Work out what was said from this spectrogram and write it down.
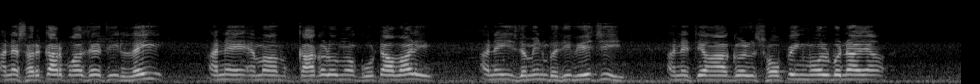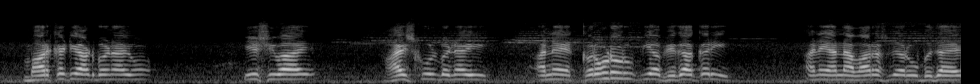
અને સરકાર પાસેથી લઈ અને એમાં કાગળોમાં ગોટા વાળી અને એ જમીન બધી વેચી અને ત્યાં આગળ શોપિંગ મોલ બનાવ્યા માર્કેટ યાર્ડ બનાવ્યું એ સિવાય હાઈસ્કૂલ બનાવી અને કરોડો રૂપિયા ભેગા કરી અને એના વારસદારો બધાએ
